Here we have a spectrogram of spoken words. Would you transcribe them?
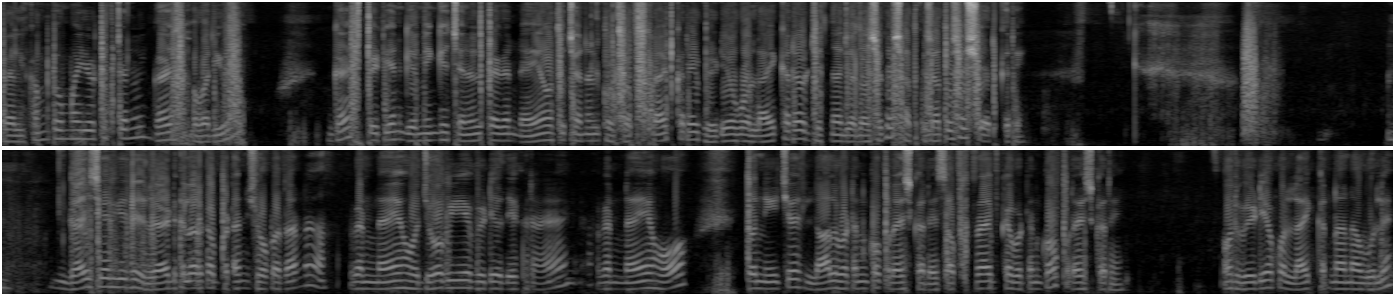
Welcome to my YouTube channel guys how are you guys PTN gaming के चैनल पे अगर नए हो तो चैनल को सब्सक्राइब करें वीडियो को लाइक करें और जितना ज़्यादा हो सके साथ के साथ उसे शेयर करें। गाइस यार ये रेड कलर का बटन शो कर रहा है ना, अगर नए हो, जो भी ये वीडियो देख रहे हैं, अगर नए हो तो नीचे लाल बटन को प्रेस करें सब्सक्राइब के बटन को प्रेस करें। और वीडियो को लाइक करना ना भूलें।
